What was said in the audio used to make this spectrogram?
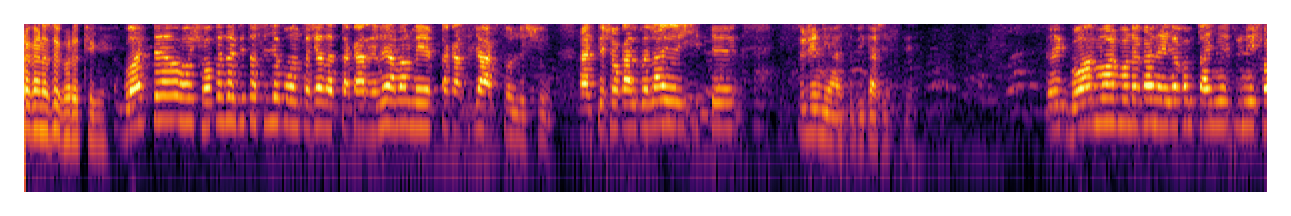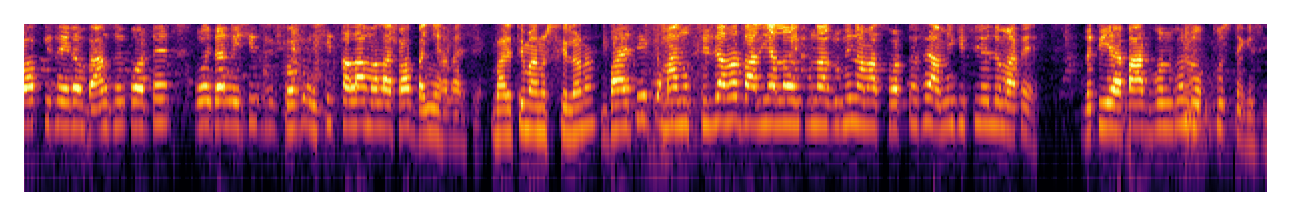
টাকা নেছে ঘরের থেকে? ঘরতে ওই শোকেজের ভিতর ছিল পঞ্চাশ হাজার টাকা আর এনে আমার মেয়ের টাকা ছিল আটচল্লিশশো। আজকে সকালবেলায় ওই শীতে তুলে নিয়ে আসে বিকাশের এই গড় মর মনে করেন এইরকম টাইনিয়ে টুনিয়ে সব কিছু এরকম ভাঙচুর করতে ওই ধান নিশিত নিশিত তালা মালা সব ভাঙিয়ে ফেলাইছে। বাড়িতে মানুষ ছিল না? বাড়িতে মানুষ ছিল আমার বাড়ি আলো ওই কোনার রুমে নামাজ পড়তেছে আমি গেছি হইল মাঠে। যে পিয়া পাট বুনবো লোক খুঁজতে গেছি।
